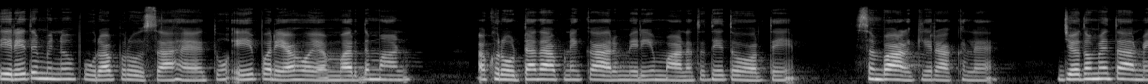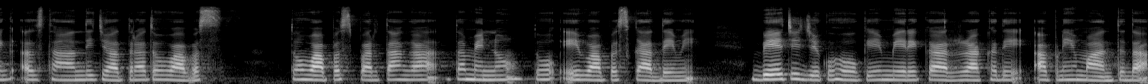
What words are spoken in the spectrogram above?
ਤੇਰੇ ਤੇ ਮੈਨੂੰ ਪੂਰਾ ਭਰੋਸਾ ਹੈ, ਤੂੰ ਇਹ ਭਰਿਆ ਹੋਇਆ ਮਰਦਮਾਨ ਅਖਰੋਟਾਂ ਦਾ ਆਪਣੇ ਘਰ ਮੇਰੀ ਇਮਾਨਤ ਦੇ ਤੌਰ ਤੇ ਸੰਭਾਲ ਕੇ ਰੱਖ ਲੈ। ਜਦੋਂ ਮੈਂ ਧਾਰਮਿਕ ਅਸਥਾਨ ਦੀ ਯਾਤਰਾ ਤੋਂ ਵਾਪਸ ਤੋਂ ਵਾਪਸ ਪਰਤਾਂਗਾ, ਤਾਂ ਮੈਨੂੰ ਤੂੰ ਇਹ ਵਾਪਸ ਕਰ ਦੇਵੀਂ। ਬੇਝਿਜਕ ਹੋ ਕੇ ਮੇਰੇ ਘਰ ਰੱਖ ਦੇ ਆਪਣੀ ਇਮਾਨਤ ਦਾ।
